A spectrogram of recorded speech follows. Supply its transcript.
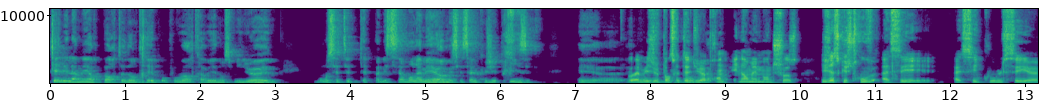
quelle est la meilleure porte d'entrée pour pouvoir travailler dans ce milieu. Et bon, c'était peut-être pas nécessairement la meilleure, mais c'est celle que j'ai prise. Et, euh, ouais, mais je pense que tu as dû apprendre énormément de choses. Déjà, ce que je trouve assez assez cool, c'est euh,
